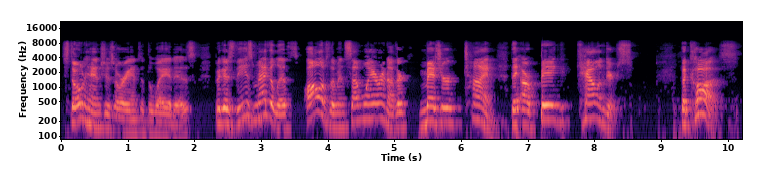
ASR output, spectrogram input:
Stonehenge is oriented the way it is, because these megaliths, all of them in some way or another, measure time. They are big calendars. Because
